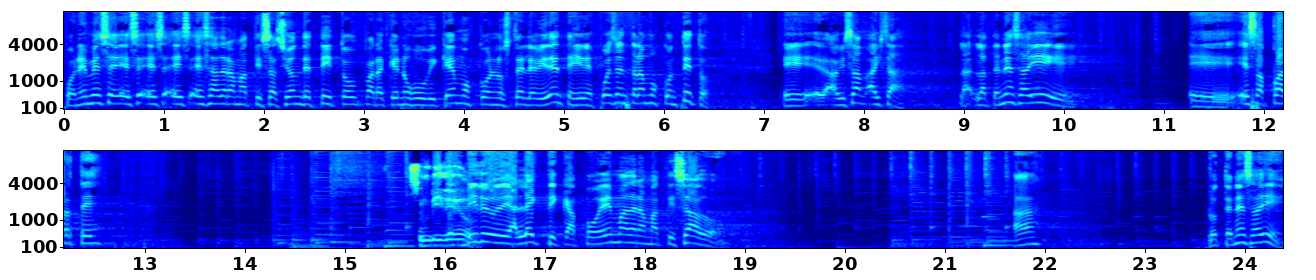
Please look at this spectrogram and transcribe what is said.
Poneme esa dramatización de Tito para que nos ubiquemos con los televidentes y después entramos con Tito. Eh, ahí está. La, tenés ahí, esa parte. Un video. Video de dialéctica, poema dramatizado. ¿Ah? ¿Lo tenés ahí?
